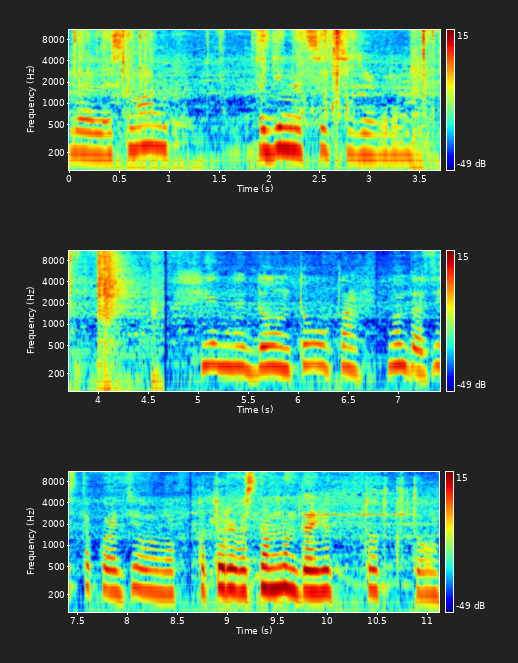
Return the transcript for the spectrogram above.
Wireless Mount. 11 евро. Фены, Дон, Топа. Ну да, здесь такой отдел у них, который в основном дает тот, кто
